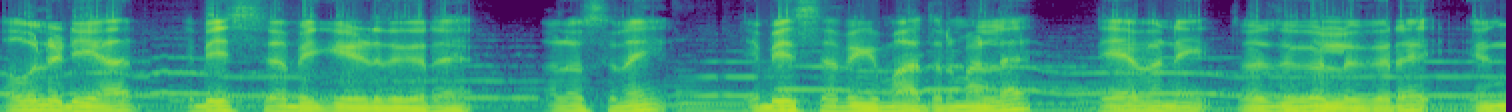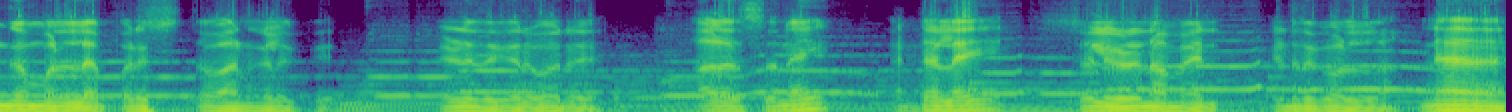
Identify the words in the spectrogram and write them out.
பவுலடியார் எபேஸ் சபைக்கு எழுதுகிற ஆலோசனை எபேஸ் சபைக்கு மாத்திரமல்ல தேவனை தொழுது கொள்ளுகிற எங்குமுள்ள பரிசுத்தவான்களுக்கு எழுதுகிற ஒரு ஆலோசனை கட்டளை சொல்லிவிட நாம் எடுத்துக்கொள்ளலாம். என்ன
